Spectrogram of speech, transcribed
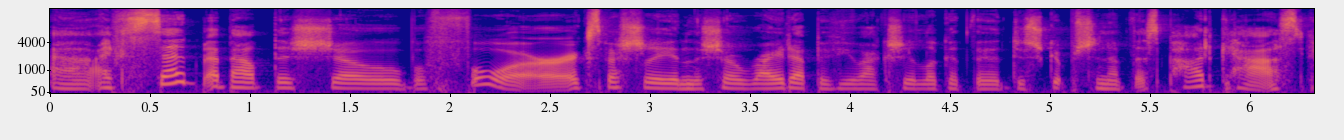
Uh, I've said about this show before, especially in the show write up, if you actually look at the description of this podcast,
